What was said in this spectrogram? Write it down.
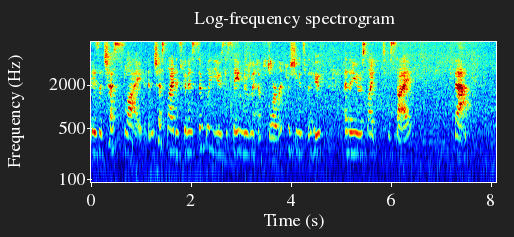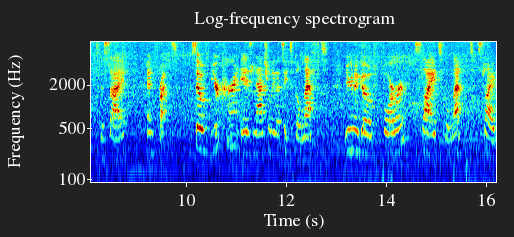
is a chest slide. And chest slide is going to simply use the same movement of forward, pushing into the hoop, and then you're going to slide to the side, back, to the side, and front. So if your current is naturally, let's say, to the left, you're going to go forward, slide to the left, slide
